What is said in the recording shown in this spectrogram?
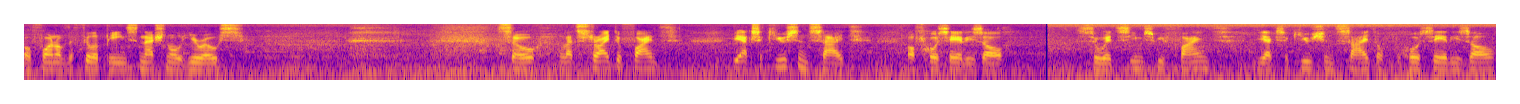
of one of the Philippines national heroes. So let's try to find the execution site of Jose Rizal. So it seems we find the execution site of Jose Rizal.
